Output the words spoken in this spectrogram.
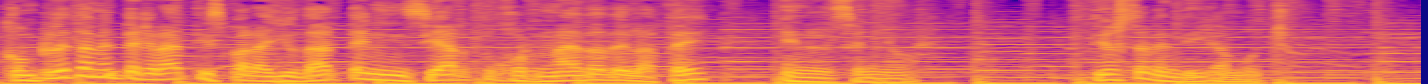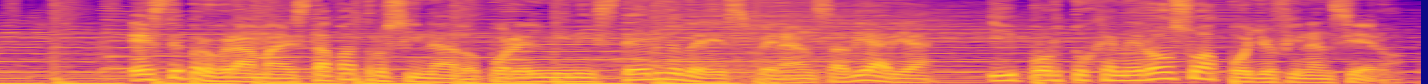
completamente gratis para ayudarte a iniciar tu jornada de la fe en el Señor. Dios te bendiga mucho. Este programa está patrocinado por el Ministerio de Esperanza Diaria y por tu generoso apoyo financiero.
